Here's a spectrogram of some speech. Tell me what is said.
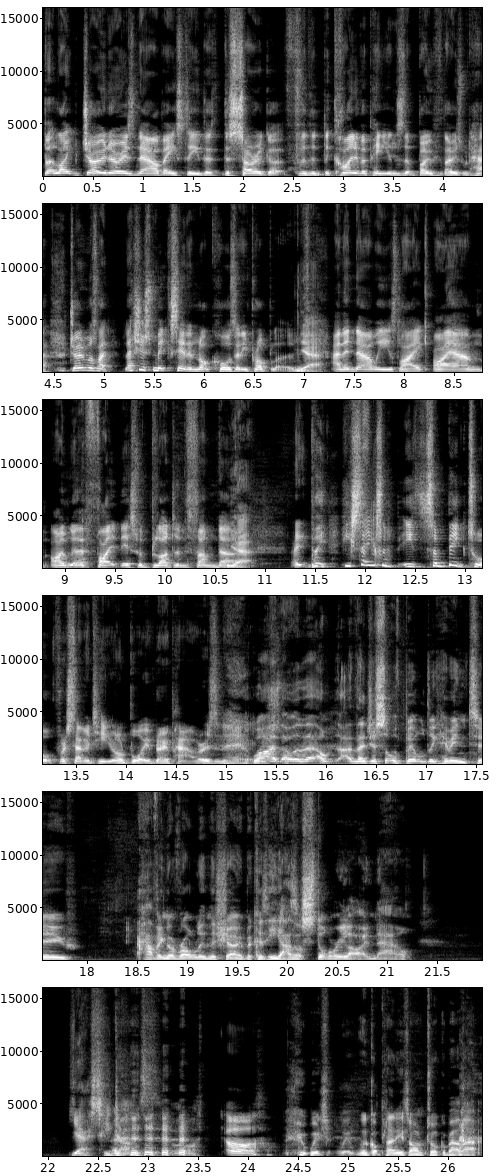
but like Jonah is now basically the, the surrogate for the, the kind of opinions that both of those would have. Jonah was like, let's just mix in and not cause any problems. Yeah. And then now he's like, I am. I'm going to fight this with blood and thunder. Yeah. And, but he's saying some he's some big talk for a 17 year old boy with no power, isn't it? Well, they're- they're just sort of building him into having a role in the show because he has a storyline now, yes, he does. oh, oh, which we- we've got plenty of time to talk about that.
